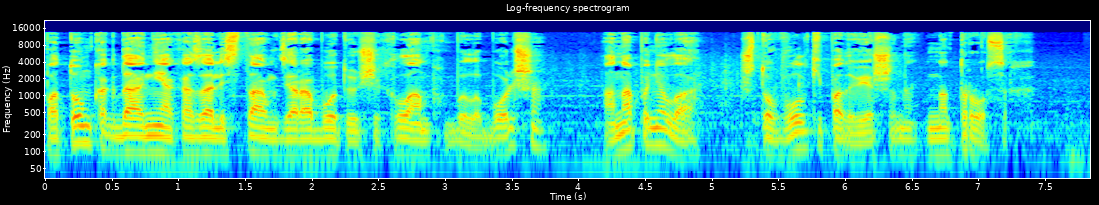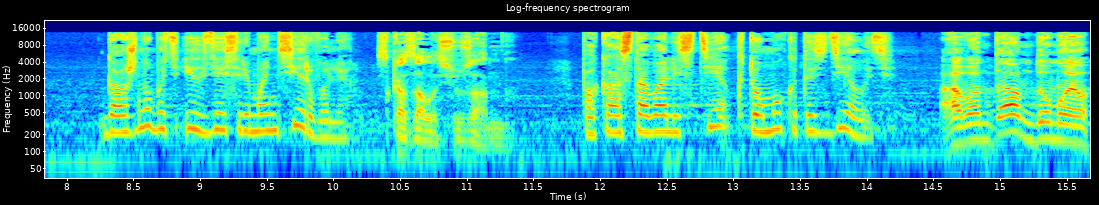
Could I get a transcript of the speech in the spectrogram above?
Потом, когда они оказались там, где работающих ламп было больше, она поняла, что волки подвешены на тросах. «Должно быть, их здесь ремонтировали», — сказала Сюзанна. «Пока оставались те, кто мог это сделать». «А вон там, думаю,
